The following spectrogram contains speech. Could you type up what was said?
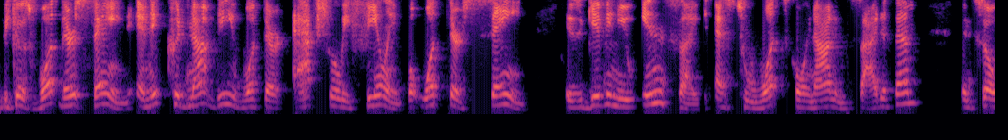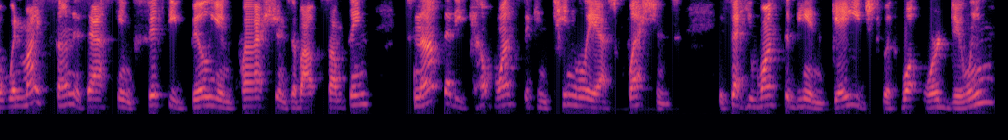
because what they're saying, and it could not be what they're actually feeling, but what they're saying is giving you insight as to what's going on inside of them. And so when my son is asking 50 billion questions about something, it's not that he wants to continually ask questions, it's that he wants to be engaged with what we're doing.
